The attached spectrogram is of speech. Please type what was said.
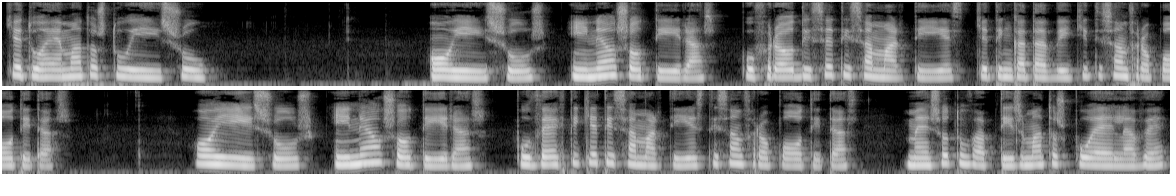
και του αίματος του Ιησού. Ο Ιησούς είναι ο σωτήρας που φρόντισε τις αμαρτίες και την καταδίκη της ανθρωπότητας. Ο Ιησούς είναι ο σωτήρας που δέχτηκε τις αμαρτίες της ανθρωπότητας μέσω του βαπτίσματος που έλαβε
